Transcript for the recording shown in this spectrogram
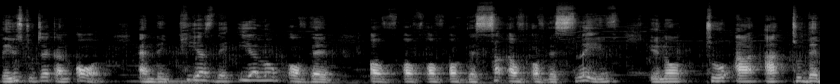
They used to take an awl and they pierce the earlobe of the of of of, of the of, of the slave, you know, to uh, uh, to the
